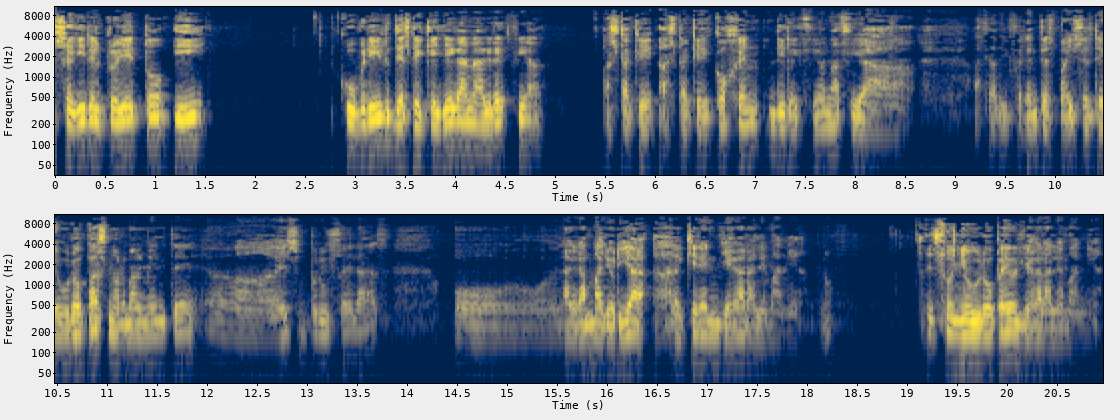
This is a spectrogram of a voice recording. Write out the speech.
seguir el proyecto y cubrir desde que llegan a Grecia hasta que hasta que cogen dirección hacia hacia diferentes países de Europa normalmente uh, es Bruselas o la gran mayoría quieren llegar a Alemania ¿no? el sueño europeo es llegar a Alemania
